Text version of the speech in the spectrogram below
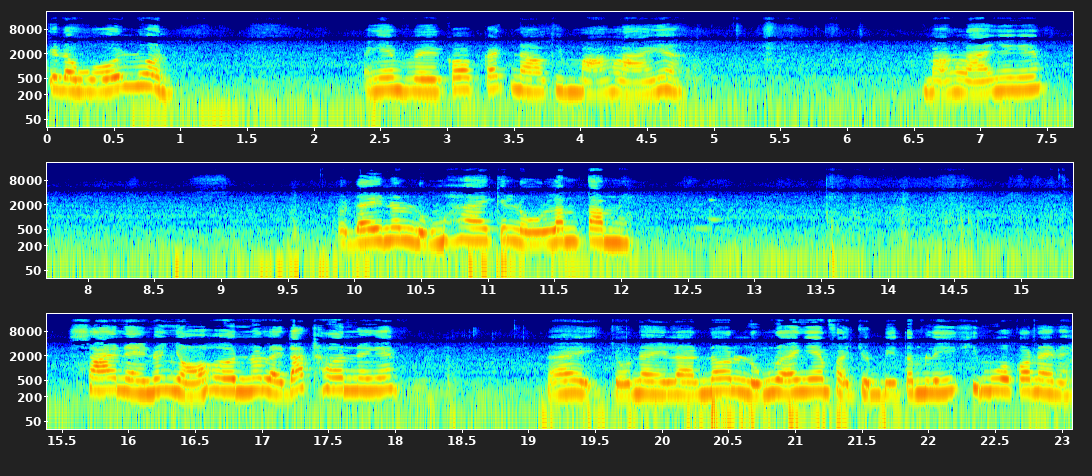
cái đầu gối luôn. Anh em về có cách nào thì mạng lại nha. Mạng lại nha anh em. Ở đây nó lủng hai cái lỗ lâm tâm này. Size này nó nhỏ hơn, nó lại đắt hơn anh em. Đây, chỗ này là nó lủng rồi, anh em phải chuẩn bị tâm lý khi mua con này này.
